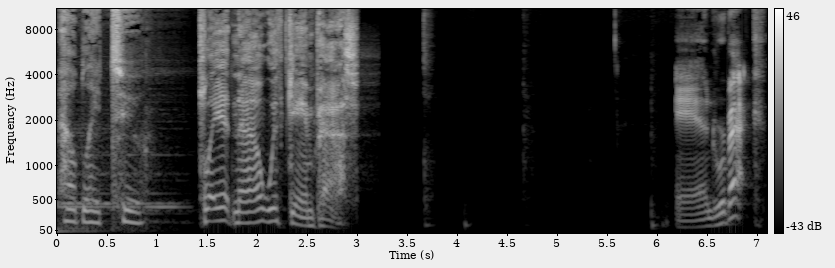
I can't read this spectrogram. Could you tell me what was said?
Hellblade 2. Play it now with Game Pass. And we're back.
